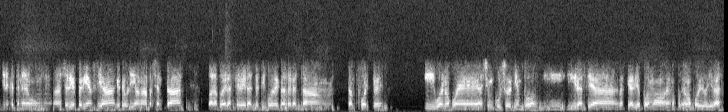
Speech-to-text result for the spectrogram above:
Tienes que tener una serie de experiencias que te obligan a presentar para poder acceder a este tipo de carreras tan, tan fuertes. Y bueno, pues ha sido un curso de tiempo y, gracias, gracias a Dios pues hemos, hemos, podido llegar.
